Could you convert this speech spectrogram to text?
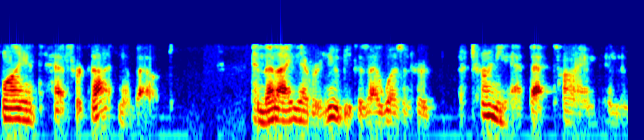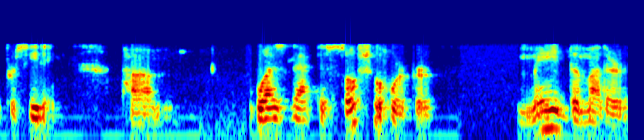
client had forgotten about, and that I never knew because I wasn't her attorney at that time in the proceeding, um, was that the social worker made the mother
